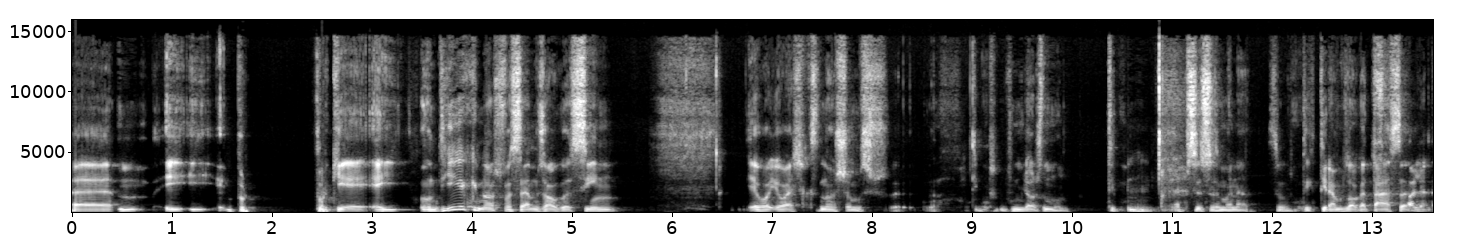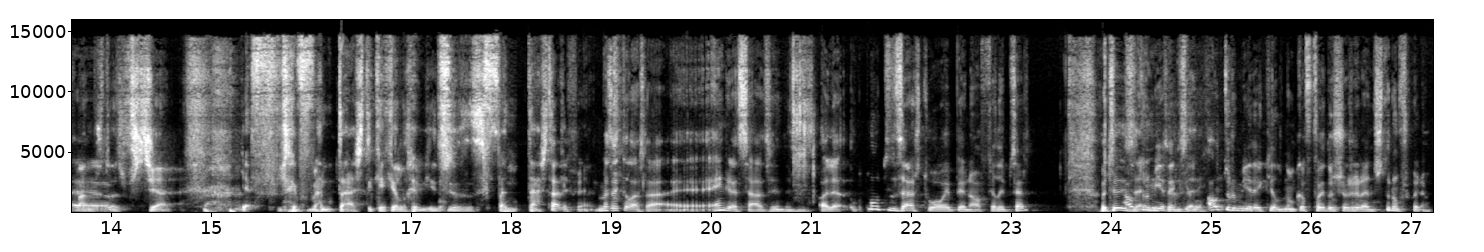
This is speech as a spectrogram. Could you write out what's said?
Uh, e, e por, porque é, é, um dia que nós façamos algo assim, eu, eu acho que nós somos tipo, os melhores do mundo. Tipo, não é preciso fazer mais nada. Tiramos logo a taça, Olha, vamos uh... todos festejar. é, é, fantástico aquele review, fantástico. Está diferente, mas é que lá está, é, é engraçado. Olha, tu utilizaste o OEP9, Filipe, certo? Utilizei, a autonomia, Daquilo, a autonomia daquilo nunca foi dos seus grandes, tu não foram?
